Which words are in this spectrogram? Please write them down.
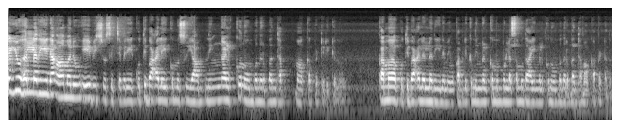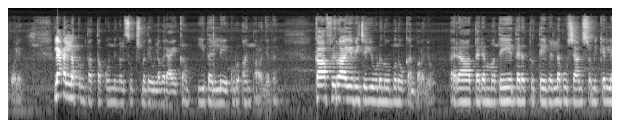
അയ്യുഹല്ലദീന ആമനു ഏ വിശ്വസിച്ചവരെ കുത്തിബ അലൈക്കും സുയാം നിങ്ങൾക്ക് നോമ്പ് നിർബന്ധമാക്കപ്പെട്ടിരിക്കുന്നു. കമ കുത്തിബ അലല്ലദീന മിൻ കബ്ലിക്കും നിങ്ങൾക്ക് മുമ്പുള്ള സമുദായങ്ങൾക്ക് നോമ്പ് നിർബന്ധമാക്കപ്പെട്ടതുപോലെ. ല അല്ലക്കും തത്തക്കും നിങ്ങൾ സൂക്ഷ്മതയുള്ളവരായേക്കാം. ഇതല്ലേ ഖുർആൻ പറഞ്ഞത്. കാഫിറായ വിജയോട് നോമ്പ് നോക്കാൻ പറഞ്ഞു. തരാതരം മതേ തരത്വത്തെ വെള്ളപൂശാൻ ശ്രമിക്കല്ല?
